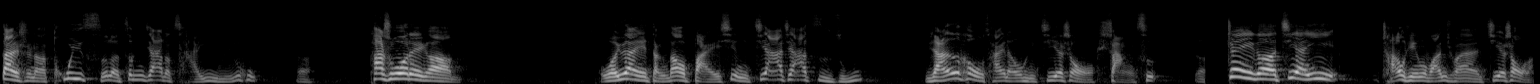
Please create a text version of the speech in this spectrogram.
但是呢，推辞了增加的采邑民户。啊他说：“这个，我愿意等到百姓家家自足，然后才能接受赏赐。啊这个建议，朝廷完全接受了。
